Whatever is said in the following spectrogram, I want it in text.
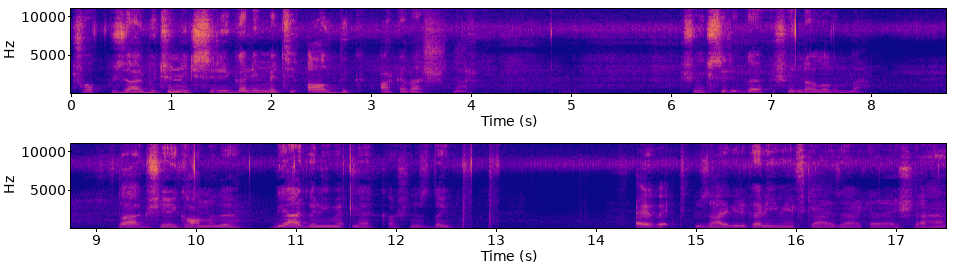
Çok güzel. Bütün iksiri ganimeti aldık arkadaşlar. Şu iksiri şunu da alalım da. Daha bir şey kalmadı. Diğer ganimetle karşınızdayım. Evet, güzel bir ganimet geldi arkadaşlar.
